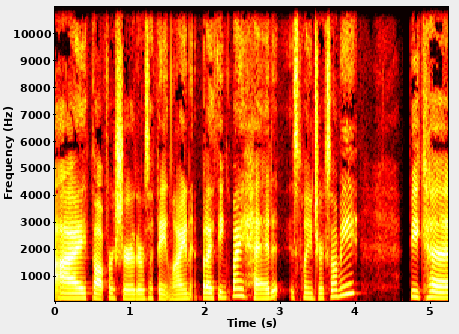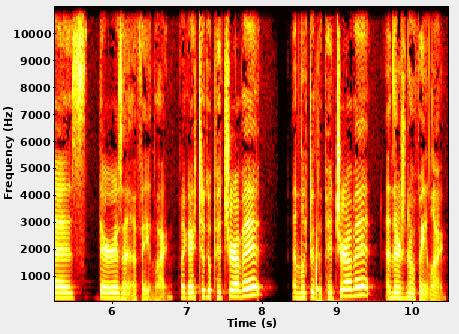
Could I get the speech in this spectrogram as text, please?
I thought for sure there was a faint line, but I think my head is playing tricks on me because there isn't a faint line. Like, I took a picture of it and looked at the picture of it, and there's no faint line.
